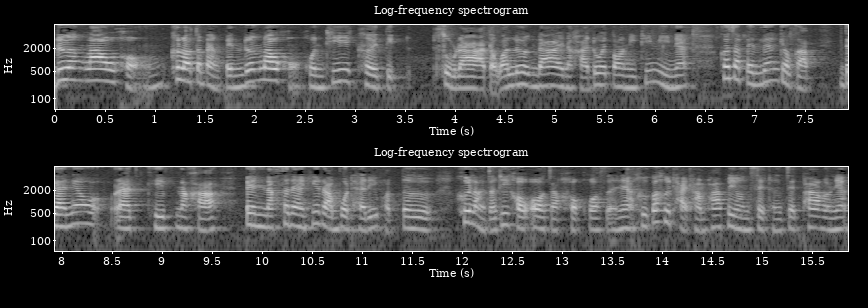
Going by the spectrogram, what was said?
เรื่องเล่าของ คือเราจะแบ่งเป็นเรื่องเล่าของคนที่เคยติด สุราแต่ว่าเลิกได้นะคะ โดยตอนนี้ที่มีเนี่ยก็จะเป็นเรื่องเกี่ยวกับด a n เ e l Radcliffe นะคะ เป็นนักแสดงที่รับบทแฮร์รี่พอตเตอร์ คือหลังจากที่เขาออกจากฮอกวอตส์แล้วเนี่ย คือก็คือถ่ายทำภาพยนตร์เสร็จทั้ง 7 ภาคแล้วเนี่ย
